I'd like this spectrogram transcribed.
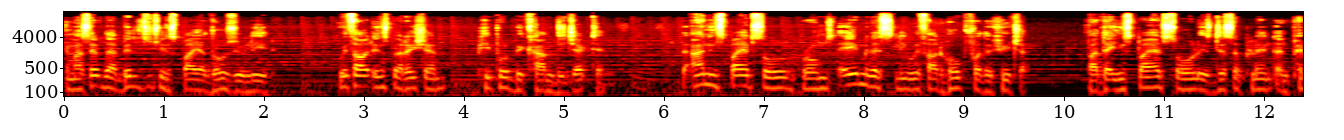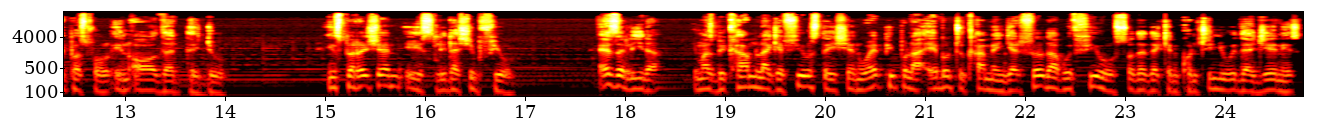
you must have the ability to inspire those you lead. Without inspiration, people become dejected. The uninspired soul roams aimlessly without hope for the future, but the inspired soul is disciplined and purposeful in all that they do. Inspiration is leadership fuel. As a leader, you must become like a fuel station where people are able to come and get filled up with fuel so that they can continue with their journeys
